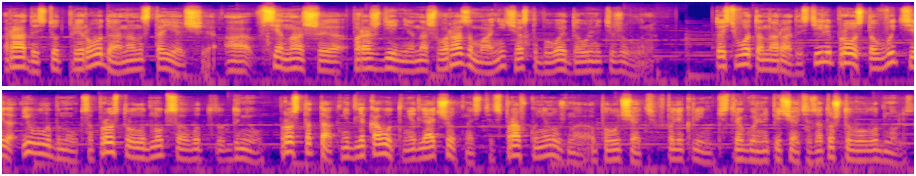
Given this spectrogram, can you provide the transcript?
Радость от природы, она настоящая, а все наши порождения нашего разума, они часто бывают довольно тяжелыми. То есть вот она радость. Или просто выйти и улыбнуться. Просто улыбнуться вот дню. Просто так, не для кого-то, не для отчетности. Справку не нужно получать в поликлинике с треугольной печатью за то, что вы улыбнулись.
